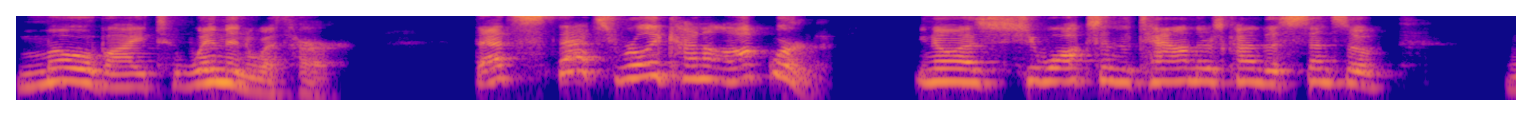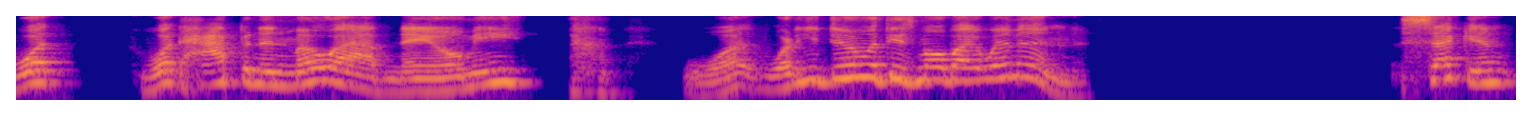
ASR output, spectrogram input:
Moabite women with her. That's that's really kind of awkward. You know, as she walks into town, there's kind of this sense of what what happened in Moab, Naomi? what what are you doing with these Moabite women? Second,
